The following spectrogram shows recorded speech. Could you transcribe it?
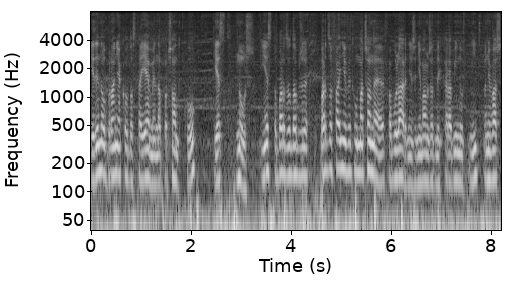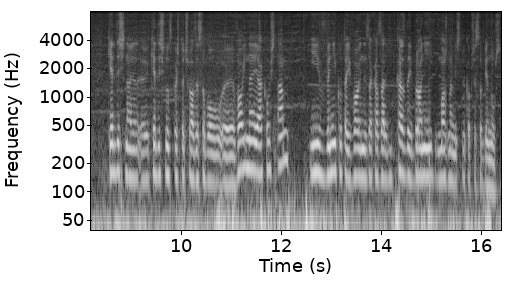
jedyną broń, jaką dostajemy na początku, jest nóż. I jest to bardzo dobrze, bardzo fajnie wytłumaczone fabularnie, że nie mam żadnych karabinów i nic, ponieważ kiedyś, na, e, kiedyś ludzkość toczyła ze sobą e, wojnę jakąś tam i w wyniku tej wojny zakazali każdej broni, można mieć tylko przy sobie nóż.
